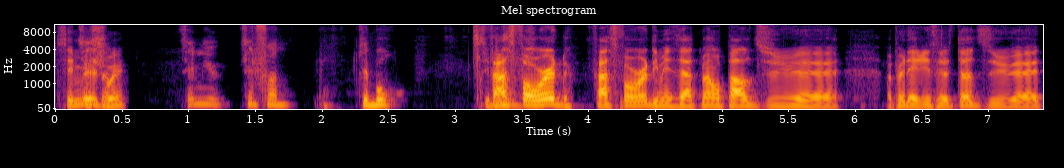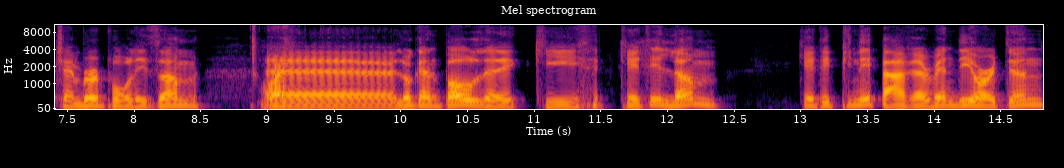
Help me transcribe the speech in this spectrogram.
C'est mieux joué. C'est mieux. C'est le fun. C'est beau. Fast forward. Fast forward immédiatement, on parle du euh, un peu des résultats du euh, Chamber pour les hommes. Euh, Logan Paul, qui, qui, a été l'homme qui a été piné par Randy Orton.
